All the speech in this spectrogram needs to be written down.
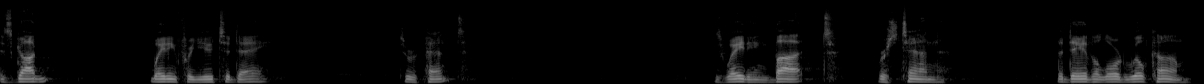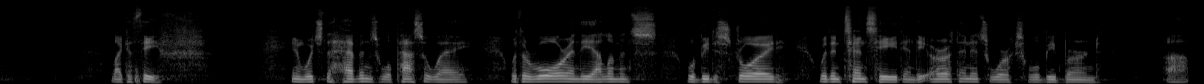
is God waiting for you today to repent? He's waiting, but, verse 10, the day of the Lord will come like a thief, in which the heavens will pass away with a roar, and the elements will be destroyed with intense heat, and the earth and its works will be burned up.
